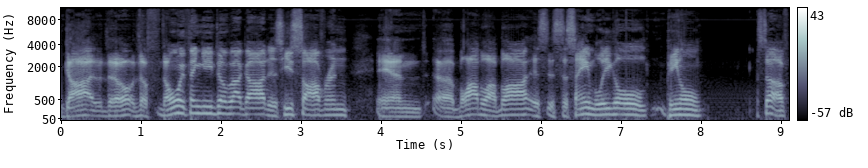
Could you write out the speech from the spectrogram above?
God, the, the, the only thing you need to know about God is He's sovereign and uh, blah, blah, blah. It's, it's the same legal, penal stuff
